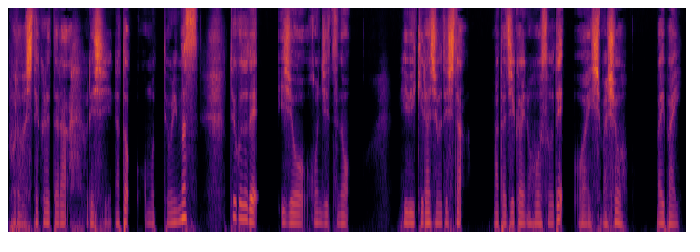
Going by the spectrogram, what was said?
フォローしてくれたら嬉しいなと思っております。ということで、以上、本日の響きラジオでした。また次回の放送でお会いしましょう。バイバイ。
